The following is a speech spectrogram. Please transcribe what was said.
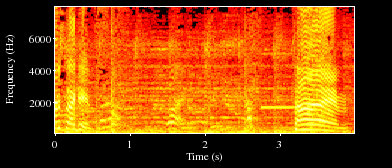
Four seconds. Time.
